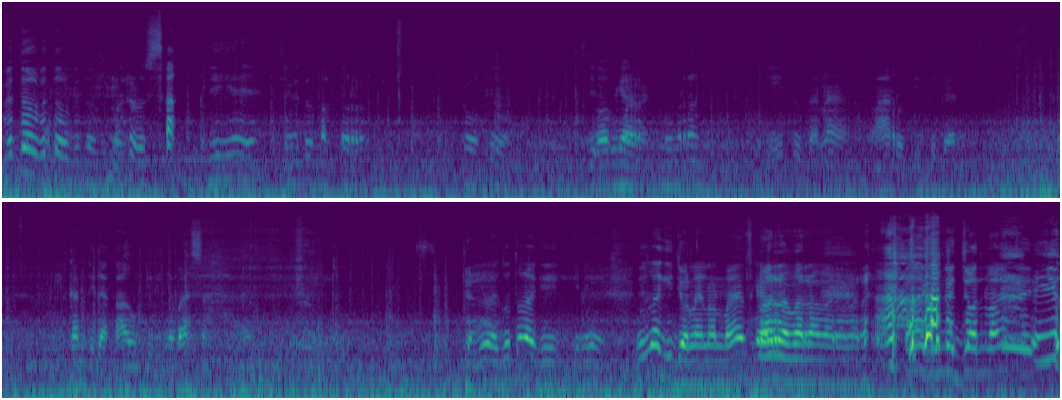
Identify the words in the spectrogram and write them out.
Betul betul betul betul. Merusak. iya ya cewek itu faktor gokil. Jadi Gokil. bumerang- Itu karena larut itu kan. Ikan tidak tahu dirinya basah. Gila, gue tuh lagi ini, gue tuh lagi John Lennon banget Marah, sekarang. marah, marah, marah. Kita lagi nge-John banget sih. Iya.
